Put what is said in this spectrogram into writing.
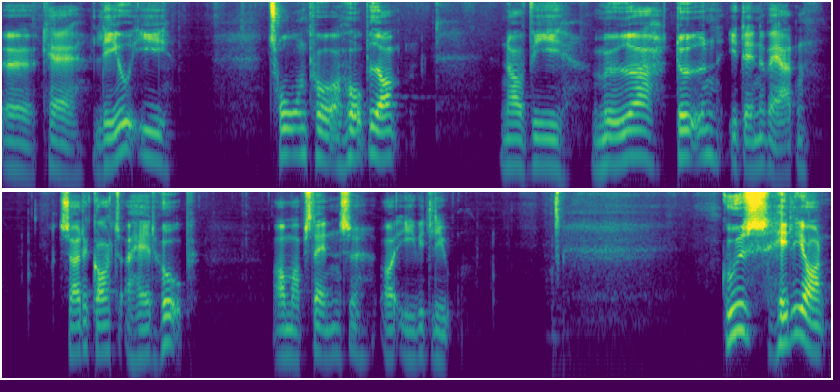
øh, kan leve i troen på og håbet om, når vi møder døden i denne verden. Så er det godt at have et håb om opstandelse og evigt liv. Guds helligånd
